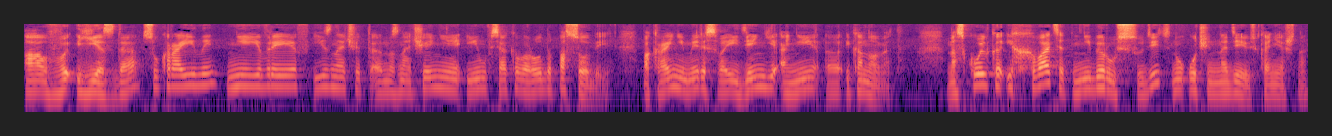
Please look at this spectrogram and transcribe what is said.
а, въезда с Украины неевреев и, значит, назначения им всякого рода пособий. По крайней мере, свои деньги они э, экономят. Насколько их хватит, не берусь судить. Ну, очень надеюсь, конечно,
